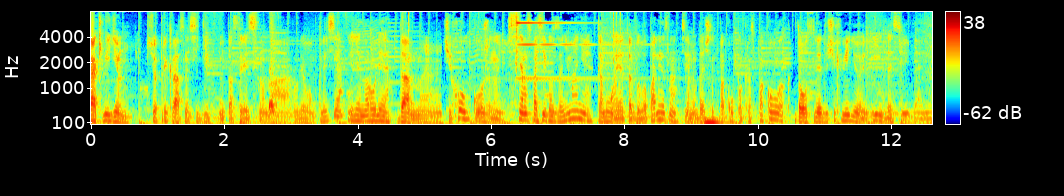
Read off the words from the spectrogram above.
Как видим, все прекрасно сидит непосредственно на рулевом колесе или на руле. Данный чехол кожаный. Всем спасибо за внимание. Кому это было полезно. Всем удачных покупок, распаковок. До следующих видео и до свидания.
